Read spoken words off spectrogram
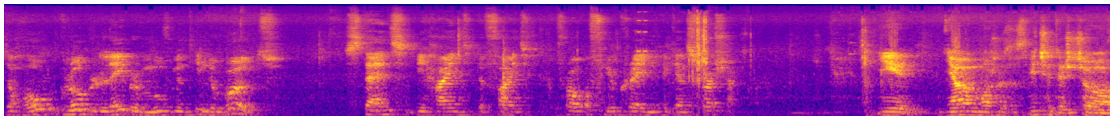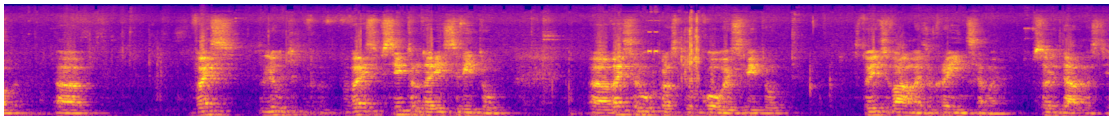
the whole global labor movement in the world stands behind the fight for, of Ukraine against Russia. І я вам можу засвідчити, що е, весь люд, весь всі трударі світу, е, весь рух проспілковий світу стоїть з вами, з українцями, в солідарності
